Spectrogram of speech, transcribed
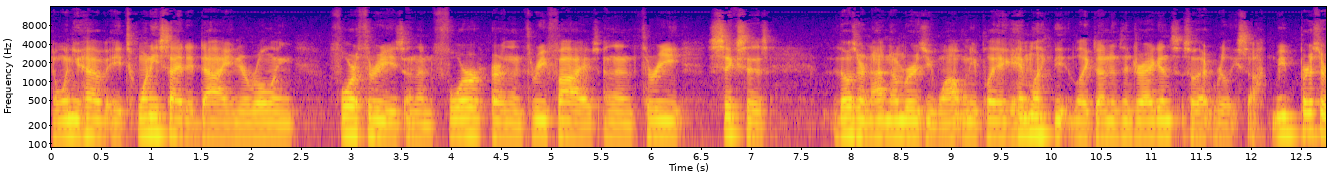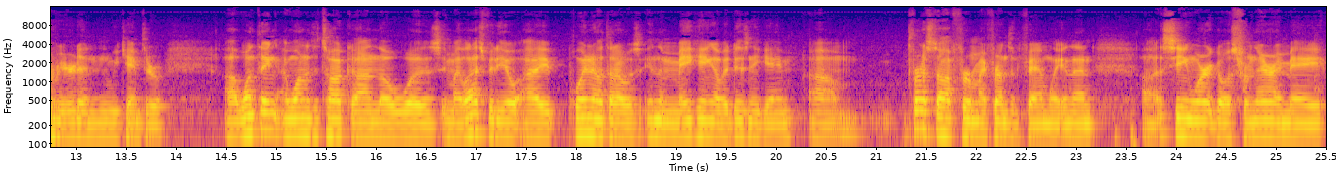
And when you have a 20 sided die and you're rolling four threes and then four or then three fives and then three sixes those are not numbers you want when you play a game like the, like Dungeons and Dragons so that really sucked. We persevered and we came through uh, one thing I wanted to talk on though was in my last video I pointed out that I was in the making of a Disney game. Um, first off for my friends and family and then uh, seeing where it goes from there I may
